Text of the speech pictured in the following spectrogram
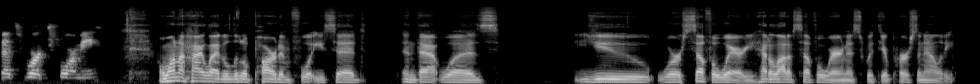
that's worked for me. I want to highlight a little part of what you said and that was you were self-aware. You had a lot of self-awareness with your personality.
